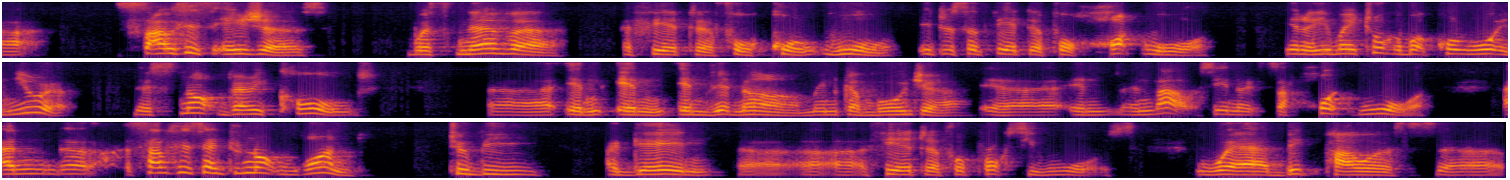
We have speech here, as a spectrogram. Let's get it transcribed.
Uh, Southeast Asia was never a theater for Cold War. It was a theater for hot war. You know, you may talk about Cold War in Europe. It's not very cold uh, in, in, in Vietnam, in Cambodia, uh, in, in Laos. You know, it's a hot war. And uh, Southeast Asia do not want to be again uh, a theater for proxy wars where big powers uh,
